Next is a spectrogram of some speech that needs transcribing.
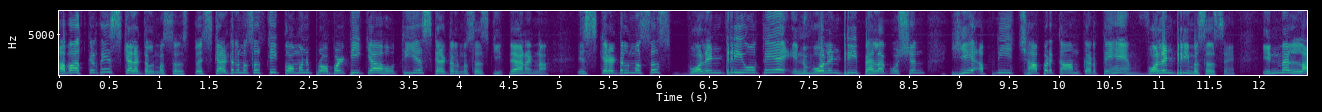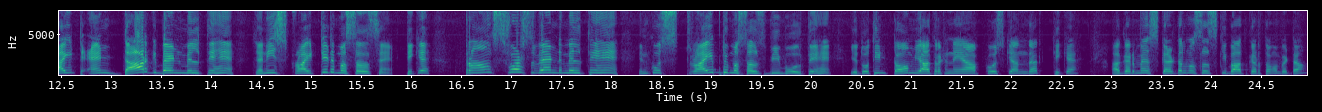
अब बात करते हैं स्केलेटल मसल्स तो स्केलेटल मसल्स की कॉमन प्रॉपर्टी क्या होती है स्केलेटल मसल्स की? ध्यान रखना स्केलेटल मसल्स वॉलेंट्री होते हैं इनवॉलेंट्री पहला क्वेश्चन ये अपनी इच्छा पर काम करते हैं वॉलेंट्री मसल्स हैं। इनमें लाइट एंड डार्क बैंड मिलते हैं, यानी स्ट्राइटेड मसल्स हैं, ठीक है? ट्रांसफर्स बैंड मिलते हैं, इनको स्ट्राइप्ड मसल्स भी बोलते हैं। ये दो तीन टर्म याद रखने हैं आपको इसके अंदर, ठीक है? अगर मैं स्केलेटल मसल्स की बात करता हूँ बेटा,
